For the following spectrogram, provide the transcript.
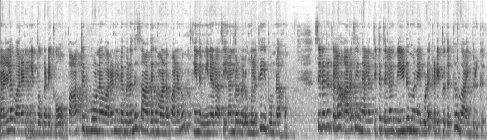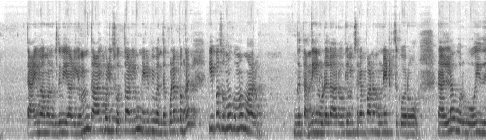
நல்ல வரன் இப்போ கிடைக்கும். பார்த்துட்டு போன வரனிடமிருந்து சாதகமான பலனும் இந்த மீனராசி அன்பர்கள் உங்களுக்கு இப்போ உண்டாகும். சிலருக்கெல்லாம் அரசின் நலத்திட்டத்தில் வீடு மனை கூட கிடைப்பதற்கு வாய்ப்பு இருக்குது தாய்மாமன் உதவியாலையும் தாய் வழி சொத்தாலையும் நிலவி வந்த குழப்பங்கள் இப்போ சுமூகமாக மாறும். உங்கள் தந்தையின் உடல் ஆரோக்கியம் சிறப்பான முன்னேற்றத்துக்கு வரும். நல்ல ஒரு ஓய்வு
